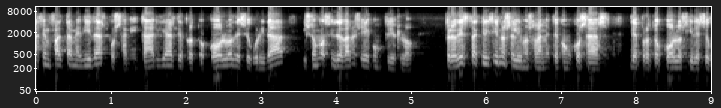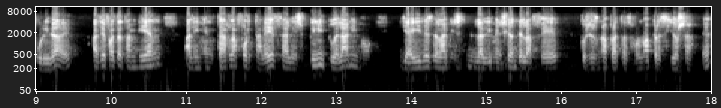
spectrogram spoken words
hacen falta medidas pues, sanitarias, de protocolo, de seguridad y somos ciudadanos y hay que cumplirlo. Pero de esta crisis no salimos solamente con cosas de protocolos y de seguridad. ¿eh? Hace falta también alimentar la fortaleza, el espíritu, el ánimo. Y ahí desde la, dimensión de la fe pues es una plataforma preciosa, ¿eh?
